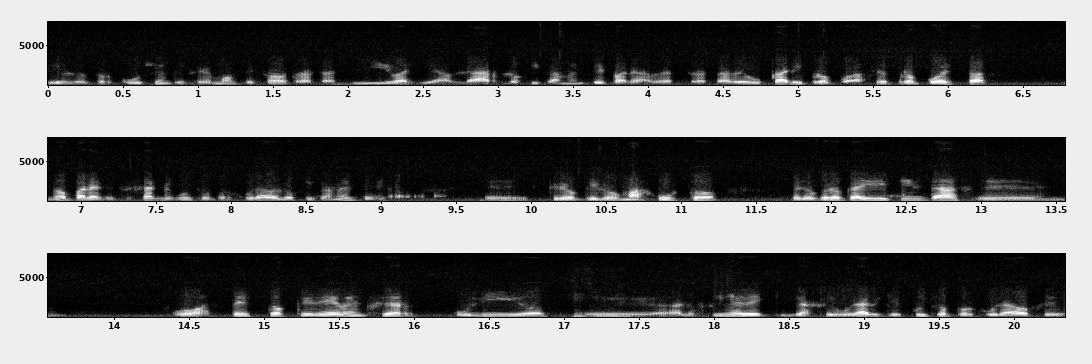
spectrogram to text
el doctor Cuyen, que se hemos empezado tratativas y a hablar lógicamente para ver, tratar de buscar y hacer propuestas, no para que se saque juicio por jurado, lógicamente, eh, creo que lo más justo, pero creo que hay distintas eh, o aspectos que deben ser pulidos eh, a los fines de, asegurar que el juicio por jurado se,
